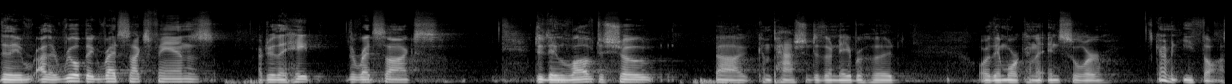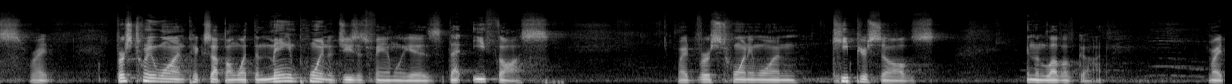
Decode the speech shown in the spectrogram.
do they, are they real big Red Sox fans, or do they hate the Red Sox? Do they love to show uh, compassion to their neighborhood, or are they more kind of insular? It's kind of an ethos, right? Verse 21 picks up on what the main point of Jesus' family is that ethos. Right? Verse 21 keep yourselves in the love of God. Right?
